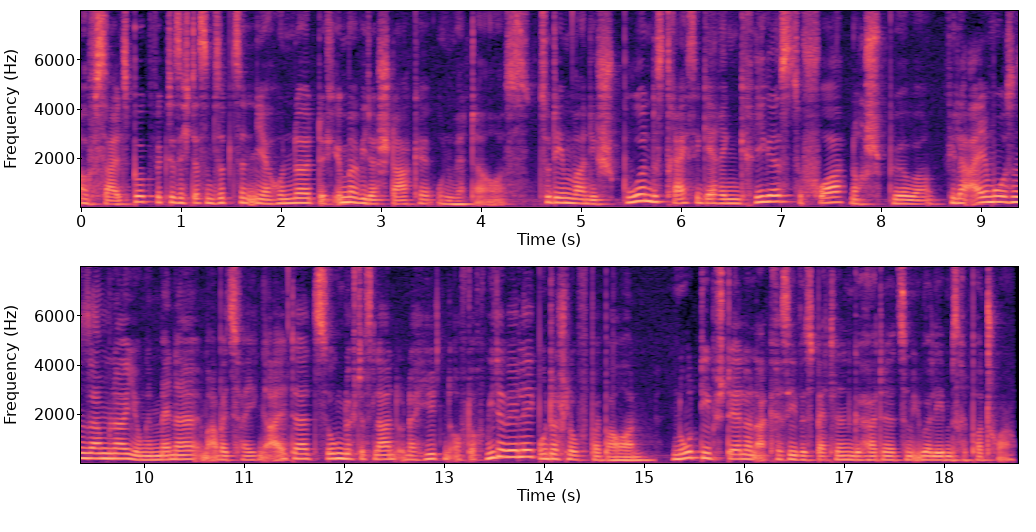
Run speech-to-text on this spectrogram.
Auf Salzburg wirkte sich das im 17. Jahrhundert durch immer wieder starke Unwetter aus. Zudem waren die Spuren des Dreißigjährigen Krieges zuvor noch spürbar. Viele Almosensammler, junge Männer im arbeitsfähigen Alter zogen durch das Land und erhielten oft auch widerwillig Unterschlupf bei Bauern. Notdiebstähle und aggressives Betteln gehörte zum Überlebensrepertoire.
